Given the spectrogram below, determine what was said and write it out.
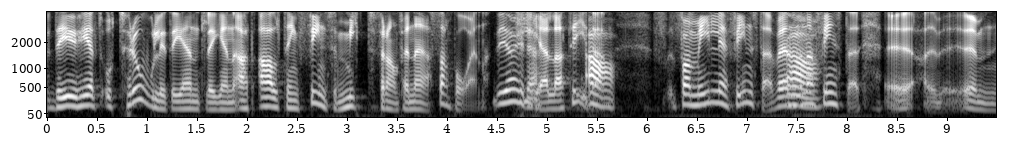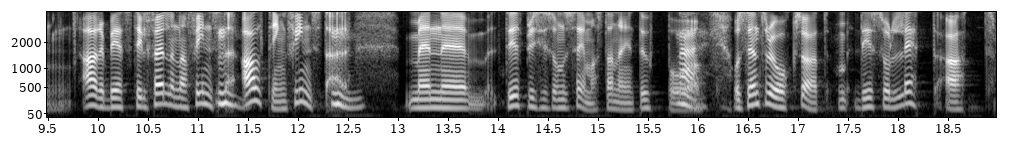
det är ju helt otroligt egentligen att allting finns mitt framför näsan på en. Det gör ju hela det. tiden. Ja. Familjen finns där, vännerna ja. finns där, eh, eh, arbetstillfällena finns mm. där, allting finns där. Mm. Men eh, det är precis som du säger, man stannar inte upp. Och, och sen tror jag också att det är så lätt att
